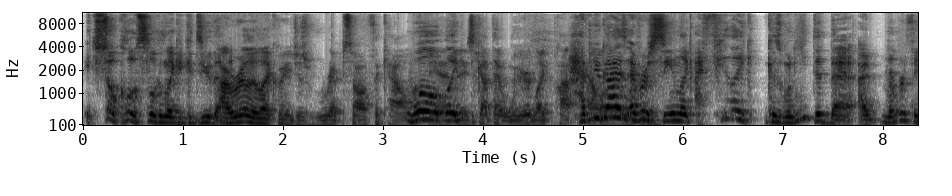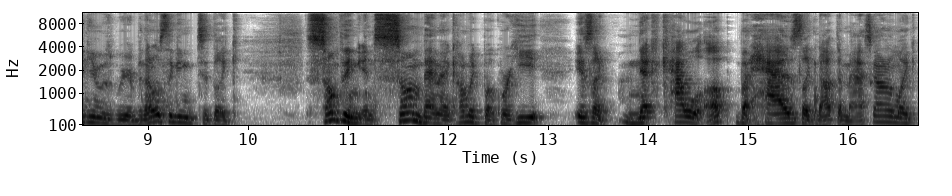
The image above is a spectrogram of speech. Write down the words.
It's so close looking like it could do that. I really like when he just rips off the cowl. at Well, the end, like- and he's got that weird like. Pop Have you guys ever looking- seen like I feel like because when he did that, I remember thinking it was weird, but then I was thinking to like something in some Batman comic book where he is like neck cowl up but has like not the mask on. I'm like,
